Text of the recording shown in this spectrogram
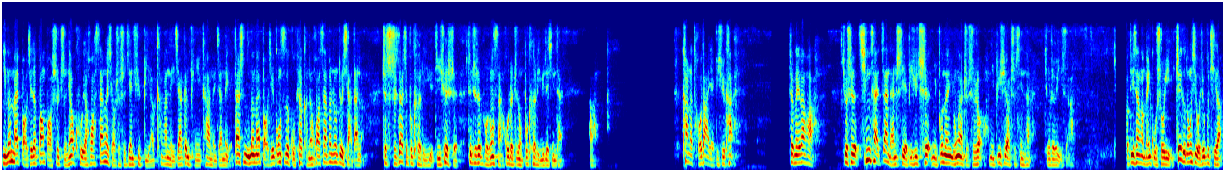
你们买保洁的帮宝适纸尿裤要花三个小时时间去比啊，看看哪家更便宜，看看哪家那个。但是你们买保洁公司的股票可能花三分钟就下单了。这实在是不可理喻，的确是，这就是普通散户的这种不可理喻的心态啊！看着头大也必须看，这没办法，就是青菜再难吃也必须吃，你不能永远只吃肉，你必须要吃青菜，就这个意思啊。第三个每股收益，这个东西我就不提了，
